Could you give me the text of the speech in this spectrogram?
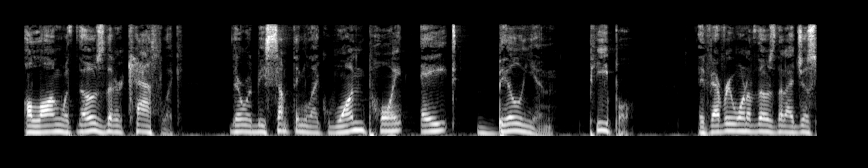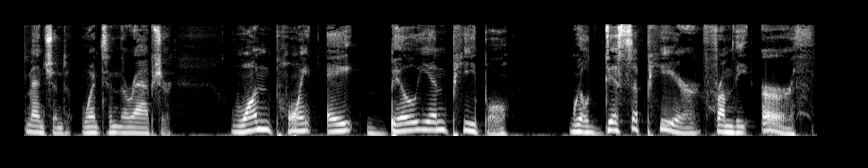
along with those that are Catholic, there would be something like 1.8 billion people if every one of those that I just mentioned went in the rapture. 1.8 billion people will disappear from the earth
